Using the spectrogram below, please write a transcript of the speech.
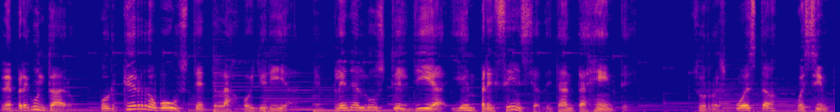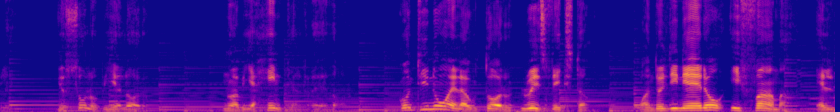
le preguntaron, ¿por qué robó usted la joyería en plena luz del día y en presencia de tanta gente? Su respuesta fue simple, yo solo vi el oro, no había gente alrededor. Continúa el autor Louis Vixton, cuando el dinero y fama el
